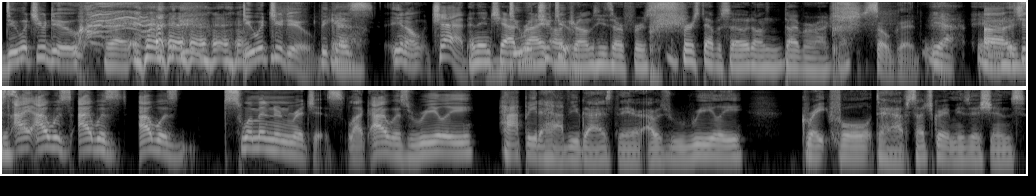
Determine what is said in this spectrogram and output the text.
Do what you do. right. do what you do because you know Chad. and then Chad do what Wright you on do. drums. He's our first first episode on Dive Bar Rock So good. Yeah, yeah. uh, it's just, I, I was I was I was swimming in riches. Like I was really happy to have you guys there. I was really grateful to have such great musicians.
